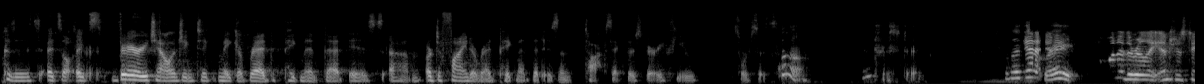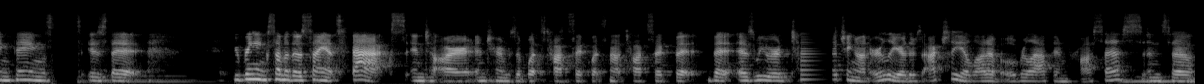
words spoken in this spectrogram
because it's it's it's very challenging to make a red pigment that is um, or to find a red pigment that isn't toxic. There's very few sources. Oh, interesting. Well, that's yeah, great. One of the really interesting things is that you're bringing some of those science facts into art in terms of what's toxic, what's not toxic. But but as we were touching on earlier, there's actually a lot of overlap in process. And so,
